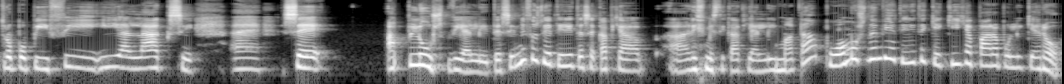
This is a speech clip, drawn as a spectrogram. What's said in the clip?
τροποποιηθεί ή αλλάξει ε, σε απλούς διαλύτες. Συνήθως διατηρείται σε κάποια ρυθμιστικά διαλύματα που όμως δεν διατηρείται και εκεί για πάρα πολύ καιρό.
